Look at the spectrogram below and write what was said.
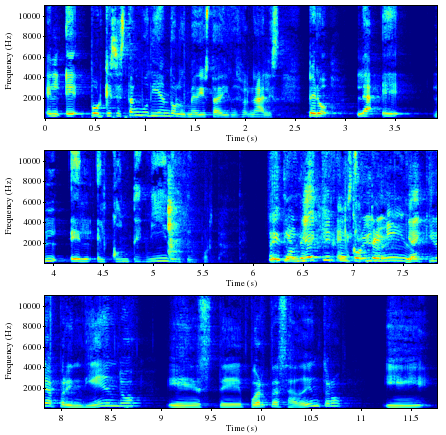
el, eh, porque se están muriendo los medios tradicionales. Pero la, eh, el, el contenido es lo importante. Sí, hay que ir el contenido. y hay que ir aprendiendo, este, puertas adentro, y,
